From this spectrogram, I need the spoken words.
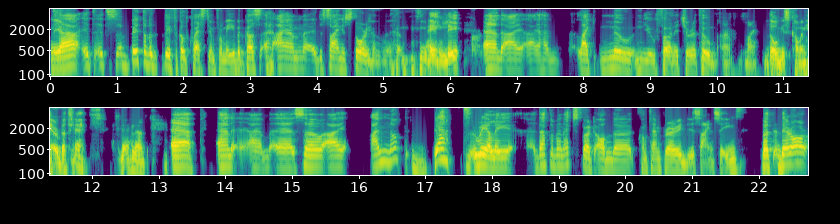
Yeah, it, it's a bit of a difficult question for me because I am a design historian mainly, and I, I have like no new furniture at home. Uh, my dog is coming here, but uh, and um, uh, so I I'm not that really that of an expert on the contemporary design scene but there are,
